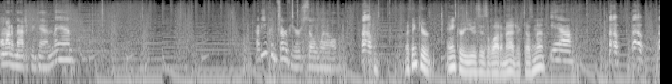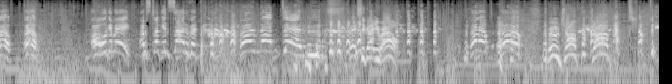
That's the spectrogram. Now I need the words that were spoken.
Oh, I'm out of magic again, man. How do you conserve here so well? Uh oh. I think your anchor uses a lot of magic, doesn't it? Yeah. Uh oh. Uh oh. Uh oh. Uh oh. Oh, look at me! I'm stuck inside of it! I'm not dead! hey, she got you out. oh no! Oh no! Boo! Jump! Jump! Jumping!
